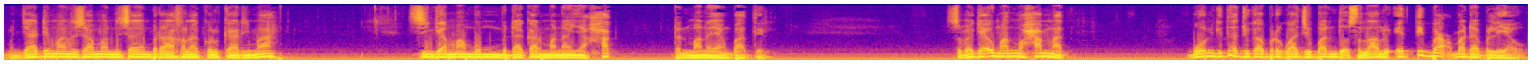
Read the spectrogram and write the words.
menjadi manusia-manusia yang berakhlakul karimah sehingga mampu membedakan mana yang hak dan mana yang batil. Sebagai umat Muhammad, pun kita juga berkewajiban untuk selalu etiba pada beliau,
